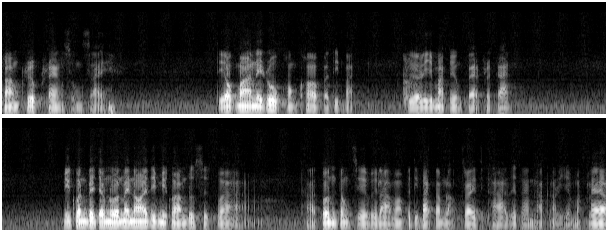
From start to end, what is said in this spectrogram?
ความเครือบแคลงสงสัย ที่ออกมาในรูปของข้อปฏิบัติ คืออริยมรรคมีองแปดประการ มีคนเป็นจำนวนไม่น้อยที่มีความรู้สึกว่าถ้าตนต้องเสียเวลามาปฏิบัติตามหลักไตรสิกขาหรือตามหลักอริยมรรคแล้ว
